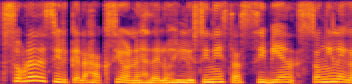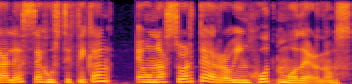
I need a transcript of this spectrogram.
Sobre decir que las acciones de los ilusionistas, si bien son ilegales, se justifican en una suerte de Robin Hood modernos.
